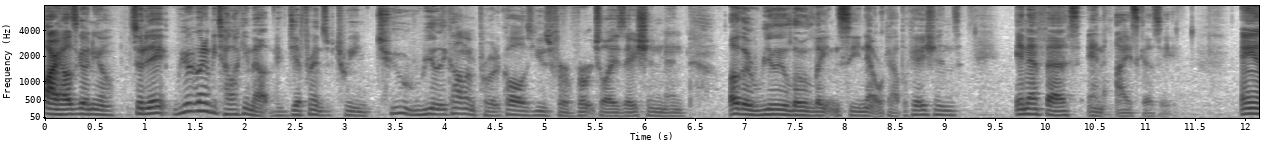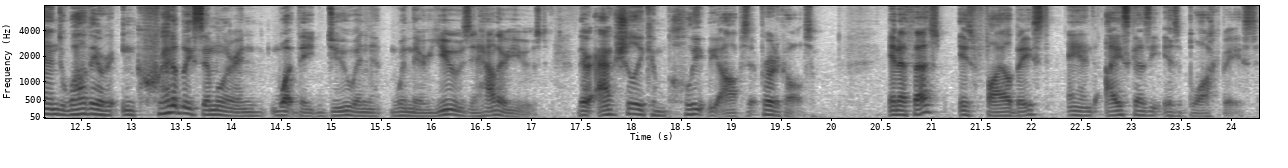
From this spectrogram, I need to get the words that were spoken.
Alright, how's it going, y'all? So today we are going to be talking about the difference between two really common protocols used for virtualization and other really low latency network applications, NFS and iSCSI. And while they are incredibly similar in what they do and when they're used and how they're used, they're actually completely opposite protocols. NFS is file-based and iSCSI is block-based.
